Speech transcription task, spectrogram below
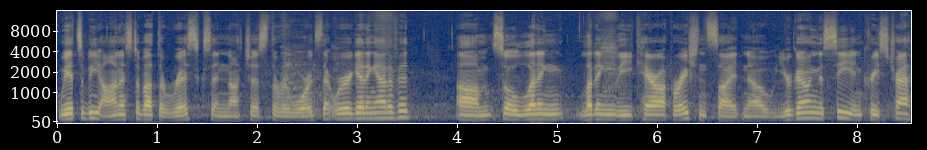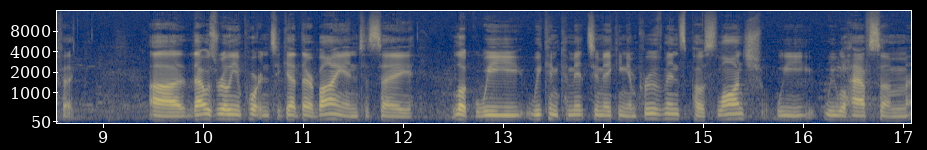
We had to be honest about the risks and not just the rewards that we were getting out of it. Um, so letting, letting the care operations side know, you're going to see increased traffic. Uh, that was really important to get their buy-in to say, look, we, we can commit to making improvements post-launch. We, we will have some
